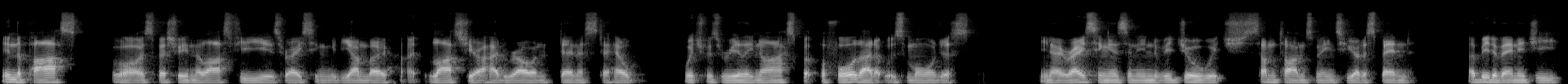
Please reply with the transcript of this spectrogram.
in the past, well, especially in the last few years racing with Yumbo. Last year I had Rohan Dennis to help, which was really nice. But before that, it was more just you know racing as an individual, which sometimes means you got to spend a bit of energy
